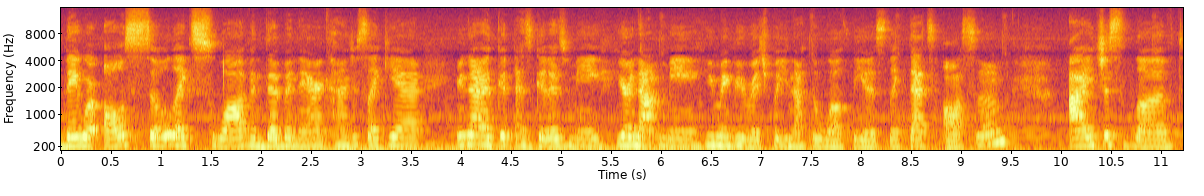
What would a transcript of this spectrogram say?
They were all so like suave and debonair and kind of just like, yeah, you're not good, as good as me. You're not me. You may be rich, but you're not the wealthiest. Like, that's awesome. I just loved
